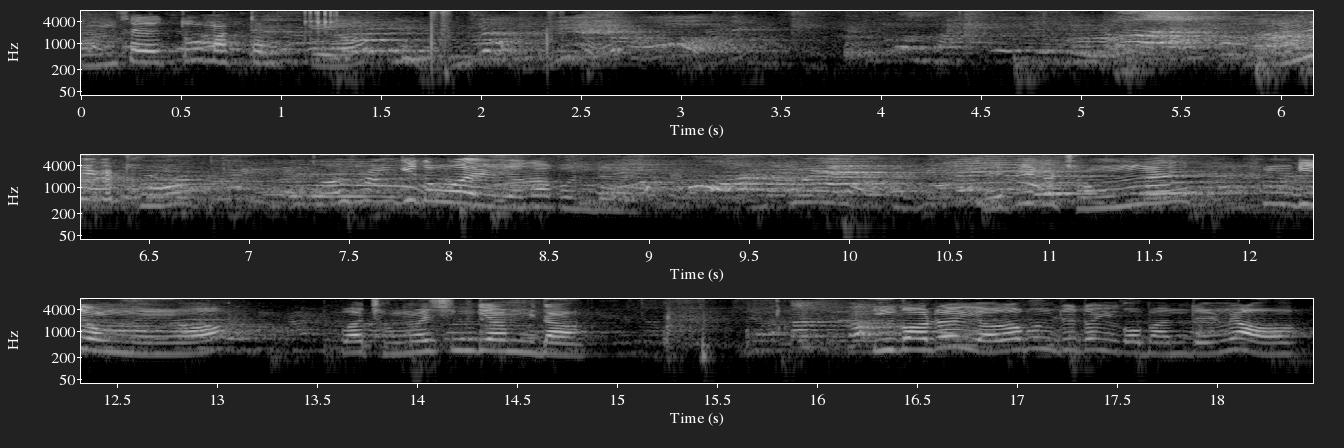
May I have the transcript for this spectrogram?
염새를 또 맡아볼게요. 냄새가 더, 더 향기로워요, 여러분들. 냄새가 정말 향기롭네요. 와, 정말 신기합니다. 이거를 여러분들도 이거 만들면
